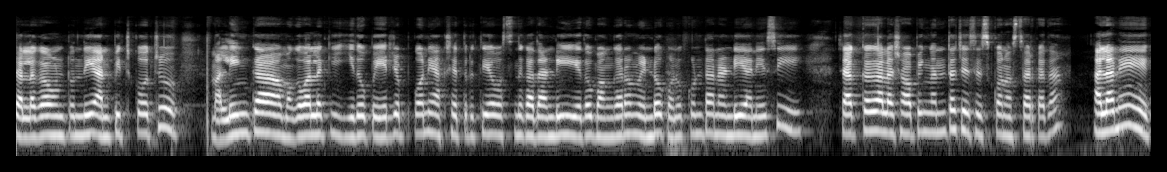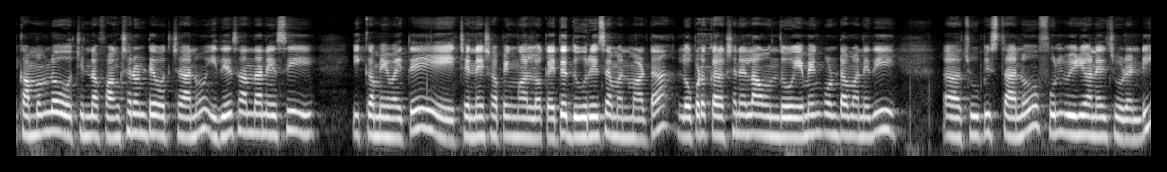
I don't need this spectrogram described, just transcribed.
చల్లగా ఉంటుంది అనిపించుకోవచ్చు. మళ్ళీ ఇంకా మగవాళ్ళకి ఏదో పేరు చెప్పుకొని అక్షయ తృతీయ వస్తుంది కదండి. ఏదో బంగారం వెండో కొనుక్కుంటానండి అనేసి చక్కగా అలా షాపింగ్ అంతా చేసేసుకొని వస్తారు కదా. అలానే ఖమ్మంలో చిన్న ఫంక్షన్ ఉంటే వచ్చాను. ఇదే సందనేసి ఇక మేమైతే చెన్నై షాపింగ్ మాల్లోకి అయితే దూరేసామన్నమాట. లోపల కలెక్షన్ ఎలా ఉందో ఏమేం కొంటాం అనేది చూపిస్తాను. ఫుల్ వీడియో అనేది చూడండి.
